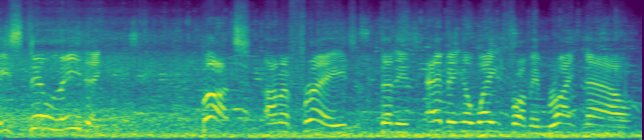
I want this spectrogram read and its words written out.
He's still leading, but I'm afraid that it's ebbing away from him right now.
